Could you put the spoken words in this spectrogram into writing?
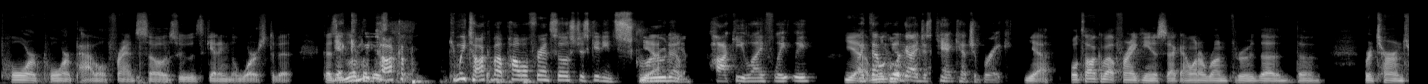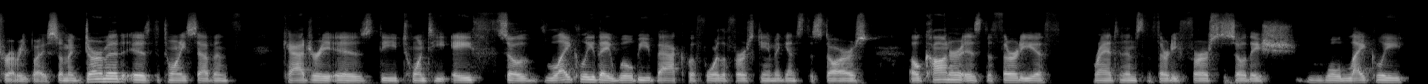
poor, poor Pavel Francouz, who is getting the worst of it. Because Yeah, can we talk? Can we talk about Pavel Francouz just getting screwed Yeah. in hockey life lately? Yeah, like that we'll poor get- guy just can't catch a break. Yeah, we'll talk about Frankie in a second. I want to run through the the returns for everybody. So McDermott is the 27th, Kadri is the 28th. So likely they will be back before the first game against the Stars. O'Connor is the 30th, Rantanen's the 31st. So they sh- will likely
